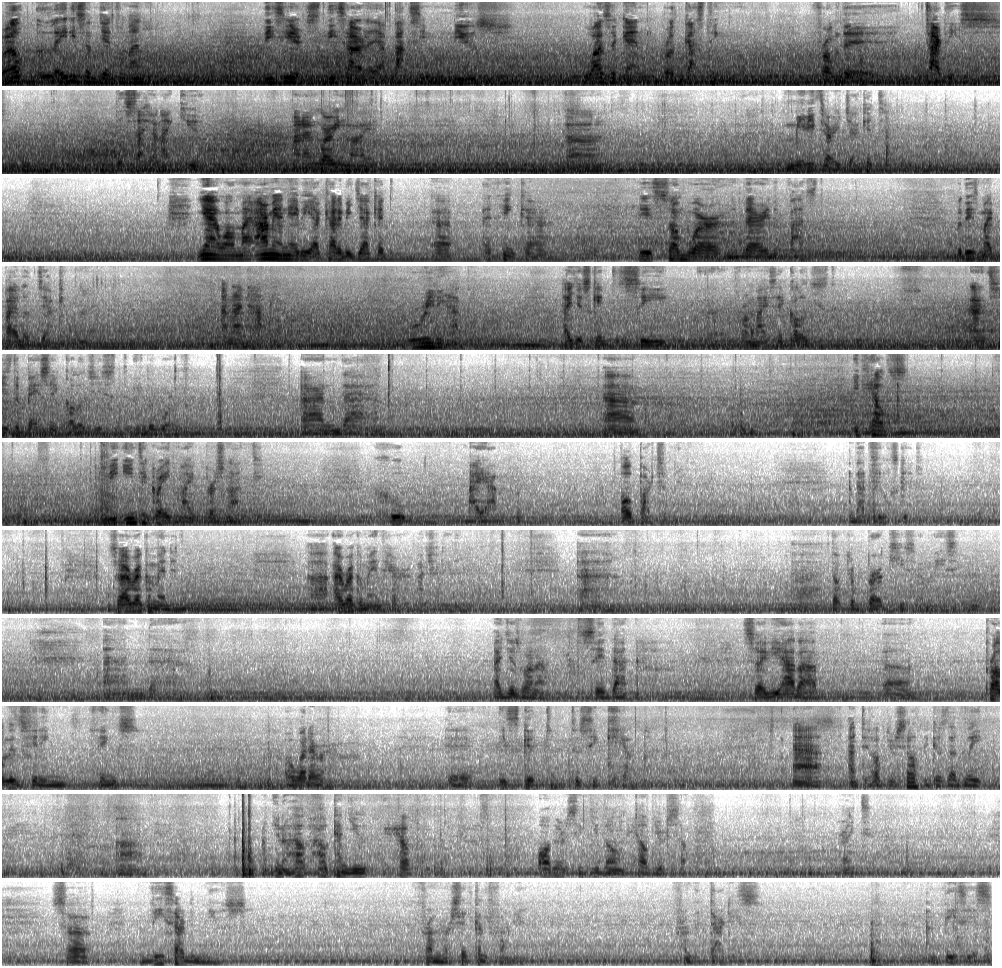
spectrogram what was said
Well, ladies and gentlemen, these years, these are the Apaxim News, once again broadcasting from the TARDIS, the Scion IQ, and I'm wearing my uh, military jacket. Yeah, well, my Army and Navy Academy jacket, uh, I think, uh, is somewhere there in the past. But this is my pilot jacket now. And I'm happy. Really happy. I just came to see uh, from my psychologist. And she's the best psychologist in the world. And uh, uh, it helps me integrate my personality, who I am, all parts of me. And that feels good. So I recommend it. Uh, I recommend her actually. Uh, uh, Dr. Burke, he's amazing, and uh, I just wanna say that. So if you have a uh, problems feeling things or whatever, uh, it's good to seek help and to help yourself because that way know, how, how can you help others if you don't help yourself? Right? So these are the news from Merced, California, from the 30s. And this is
